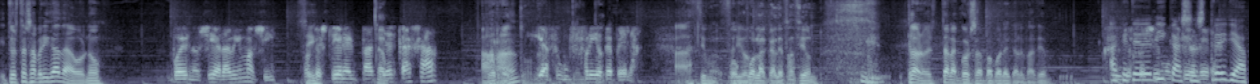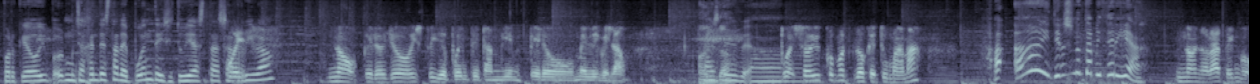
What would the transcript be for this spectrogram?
¿Y tú estás abrigada o no? Bueno, sí, ahora mismo sí. Porque Sí. estoy en el patio de casa Ajá. Y hace un frío que pela. Hace un O frío. por la calefacción. Claro, está la cosa para poner calefacción. ¿A qué te dedicas. Estrella? Porque hoy mucha gente está de puente y si tú ya estás Pues, arriba... No, pero yo estoy de puente también, pero me he desvelado. Ah. Pues soy como lo que tu mamá. Ah, ¡Ay! ¿Tienes una tapicería? No, no la tengo,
